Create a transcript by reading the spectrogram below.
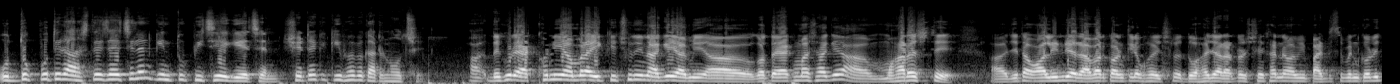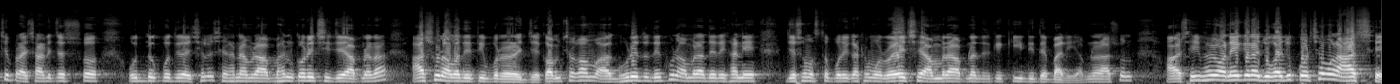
উদ্যোগপতিরা আসতে চাইছিলেন কিন্তু পিছিয়ে গিয়েছেন। সেটাকে কীভাবে কাটানো হচ্ছে? দেখুন, এক্ষুনি আমরা এই কিছুদিন আগে আমি গত এক মাস আগে মহারাষ্ট্রে যেটা অল ইন্ডিয়া রাবার কনক্লেভ হয়েছিল দু হাজার আঠারো, সেখানেও আমি পার্টিসিপেট করেছি, প্রায় সাড়ে চারশো উদ্যোগপতিরা ছিল, সেখানে আমরা আহ্বান করেছি যে আপনারা আসুন আমাদের ত্রিপুরা রাজ্যে। কমসে কম ঘুরে তো দেখুন, আমাদের এখানে যে সমস্ত পরিকাঠামো রয়েছে, আমরা আপনাদেরকে কি দিতে পারি? আপনারা আসুন, আর সেইভাবে অনেকেরা যোগাযোগ করছে এবং আসছে।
